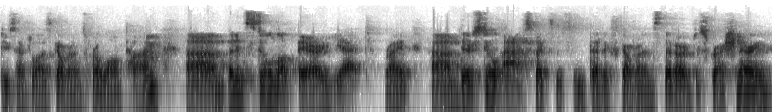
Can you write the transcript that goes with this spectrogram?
decentralized governance for a long time, um, but it's still not there yet, right? Um, there's still aspects of Synthetix governance that are discretionary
